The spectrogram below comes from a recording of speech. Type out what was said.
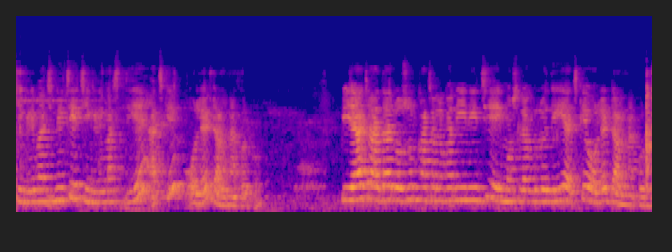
চিংড়ি মাছ নিয়েছি। এই চিংড়ি মাছ দিয়ে আজকে ওলের ডালনা করব। পেঁয়াজ, আদা, রসুন, কাঁচা লঙ্কা নিয়ে নিয়েছি, এই মশলাগুলো দিয়ে আজকে ওলের ডালনা করব।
